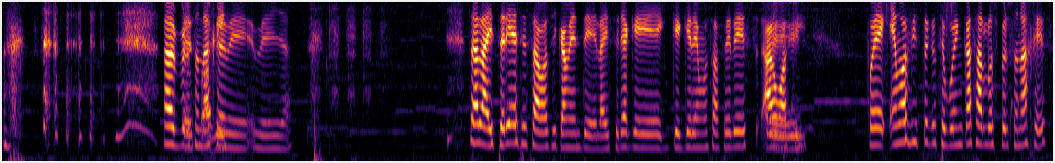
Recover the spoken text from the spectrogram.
Al personaje de, de ella. O sea, la historia es esa, básicamente. La historia que, que queremos hacer es algo Sí. así. Pues hemos visto que se pueden casar los personajes.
